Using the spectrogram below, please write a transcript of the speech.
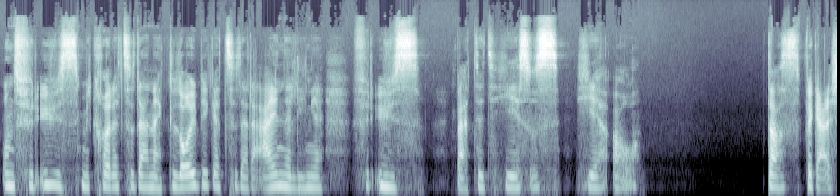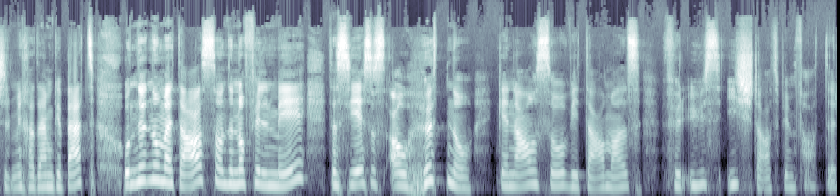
und für uns, wir gehören zu diesen Gläubigen, zu dieser einen Linie, für uns betet Jesus hier auch das begeistert mich an diesem Gebet. Und nicht nur das, sondern noch viel mehr, dass Jesus auch heute noch genauso wie damals für uns einsteht beim Vater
